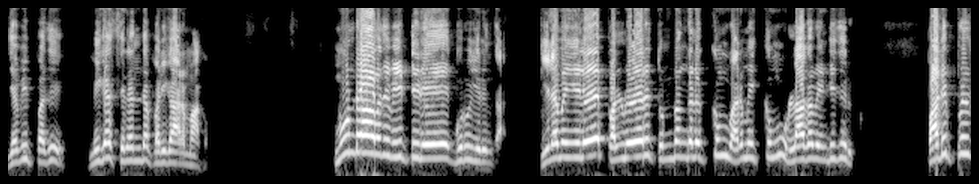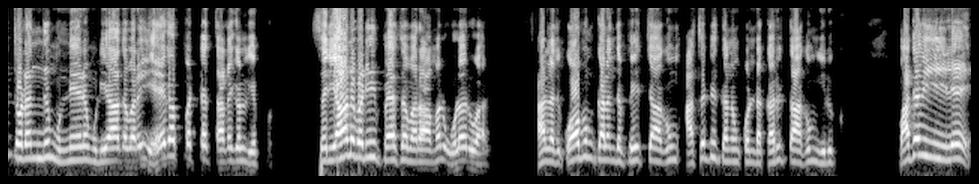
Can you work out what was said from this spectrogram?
ஜபிப்பது மிக சிறந்த பரிகாரமாகும். மூன்றாவது வீட்டிலே குரு இருந்தார். இளமையிலே பல்வேறு துன்பங்களுக்கும் வறுமைக்கும் உள்ளாக வேண்டியது இருக்கும். படிப்பில் தொடர்ந்து முன்னேற முடியாதவரை ஏகப்பட்ட தடைகள் ஏற்படும். சரியானபடி பேச வராமல் உளறுவார். அல்லது கோபம் கலந்த பேச்சாகவும் அசட்டுத்தனம் கொண்ட கருத்தாகவும் இருக்கும். பதவியிலே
